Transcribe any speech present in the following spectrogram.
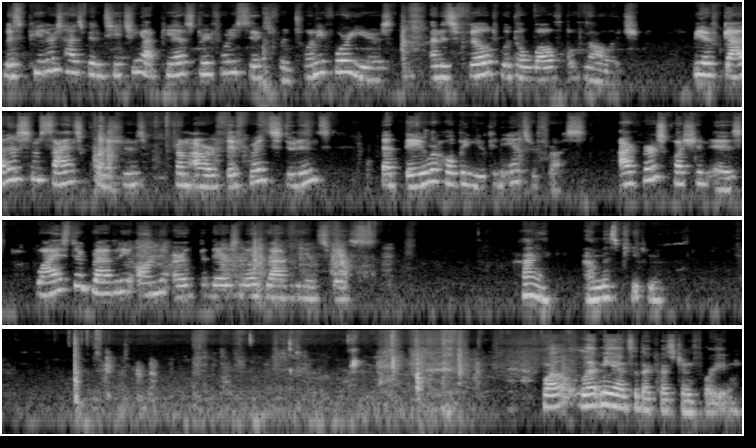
Miss Peters has been teaching at PS 346 for 24 years and is filled with a wealth of knowledge. We have gathered some science questions from our fifth grade students that they were hoping you can answer for us. Our first question is Why is there gravity on the Earth but there is no gravity in space? Hi, I'm Miss Peter. Well, let me answer that question for you.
